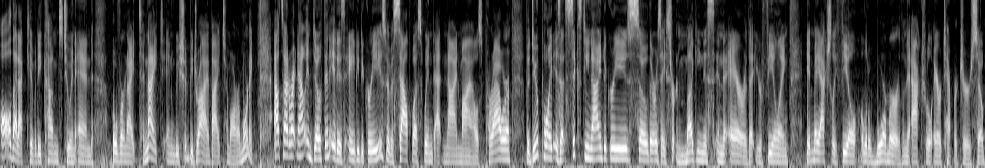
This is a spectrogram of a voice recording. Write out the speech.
all that activity comes to an end overnight tonight, and we should be dry by tomorrow morning. Outside right now in Dothan, it is 80 degrees. We have a southwest wind at 9 miles per hour. The dew point is at 69 degrees, so there is a certain mugginess in the air that you're feeling. It may actually feel a little warmer than the actual air temperature. So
